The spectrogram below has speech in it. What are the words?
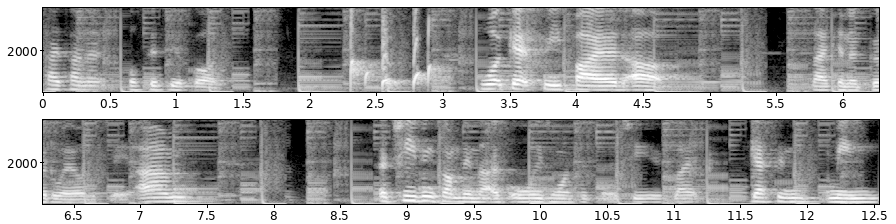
Titanic or City of God? What gets me fired up? Like in a good way, obviously. Um, achieving something that I've always wanted to achieve, like getting, I mean,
